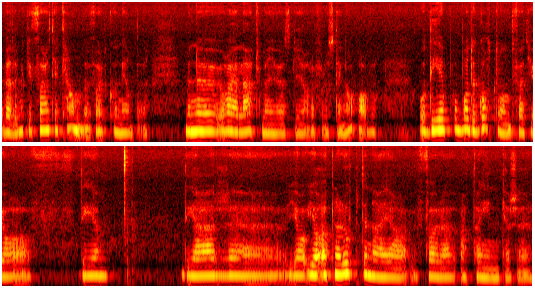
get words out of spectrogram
väldigt mycket för att jag kan. Förut kunde jag inte. Men nu har jag lärt mig hur jag ska göra för att stänga av. Och det är på både gott och ont för att jag... Det, det är... Eh, jag, jag öppnar upp det när jag för att ta in kanske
